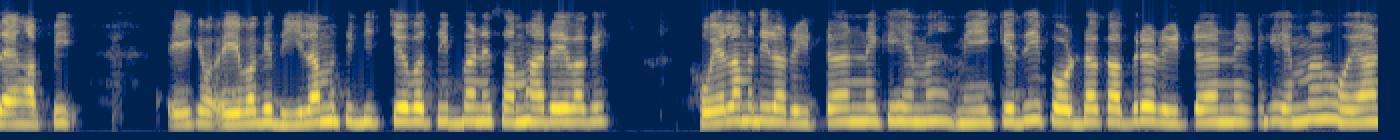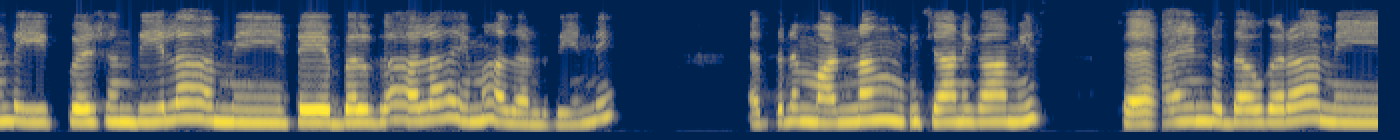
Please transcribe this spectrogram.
දැන් අපි ඒක ඒ වගේ දීලාම තිබිච්ච ඒවා තිබ්බනේ සමහර ඒ වගේ. හොයලම දීලා රිටර්න් එක එහෙම මේකෙදි පොඩ්ඩක් අපිට රිටර්න් එක එහෙම හොයන්න ඉක්වේෂන් දීලා මේ ටේබල් ගහලා එහෙම හදන්න තියෙන්නේ. ඇත්තට මම නම් ඉෂානිකා මිස් සෑහෙන්න උදව් කරා මේ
